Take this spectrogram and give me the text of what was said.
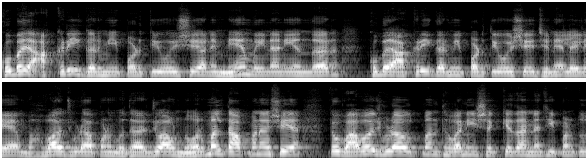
ખૂબ જ આકરી ગરમી પડતી હોય છે અને મે મહિનાની અંદર ખૂબ જ આકરી ગરમી પડતી હોય છે, જેને લઈને વાવાઝોડા પણ વધારે. જો આ નોર્મલ તાપમાન હશે, તો વાવાઝોડા ઉત્પન્ન થવાની શક્યતા નથી, પરંતુ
